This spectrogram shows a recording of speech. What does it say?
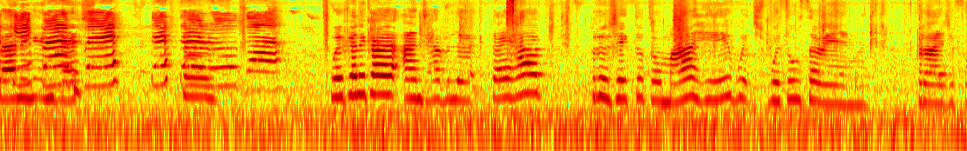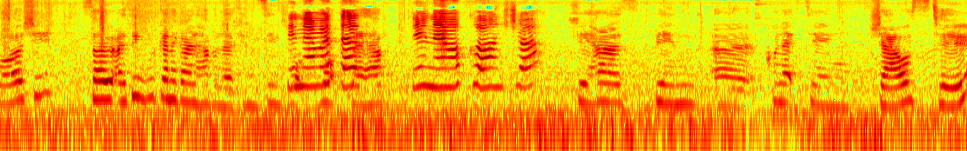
Learning English. We're going to go and have a look. They have Projeto Tamar here, which was also in Praia do Forte. So I think we're going to go and have a look and see what, what they have. She has been uh, collecting shells too.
